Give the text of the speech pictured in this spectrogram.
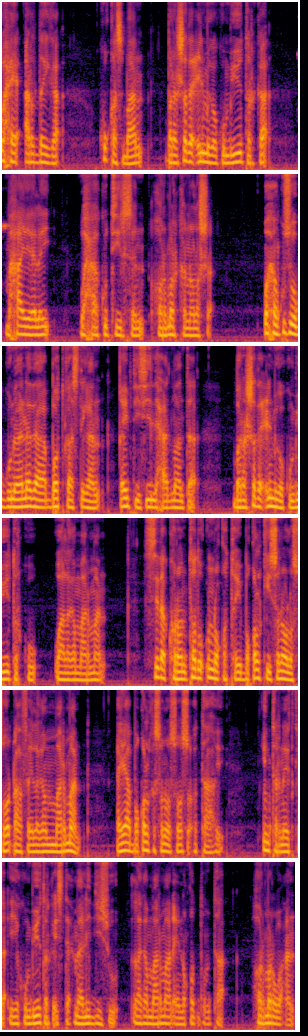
waxay ardayga ku qasbaan barashada cilmiga kombiyuutarka maxaa yeelay waxaa ku tiirsan horumarka nolosha. Waxaan ku soo gunaanada bodkastigan qaybtiisii lixaad maanta. Barashada cilmiga kombiyuutarku waa laga maarmaan. Sida korontadu u noqotay boqolkii sanoo la soo dhaafay lagama maarmaan ayaa boqolka sanoo soo socotaahay internetka iyo kombiyuutarka isticmaalidiisu laga maarmaan ay noqon doontaa horumar wacan.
